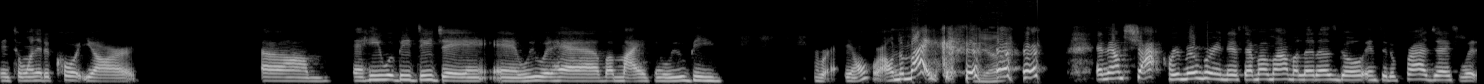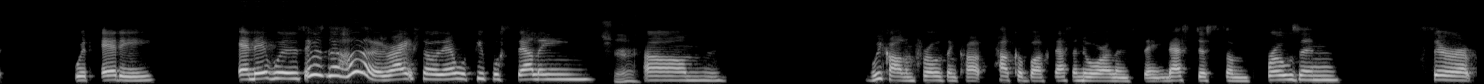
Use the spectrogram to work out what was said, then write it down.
into one of the courtyards. Um, and he would be DJing, and we would have a mic, and we would be, you know, we're on the mic. Yeah. and I'm shocked remembering this that my mama let us go into the projects with with Eddie and it was it was the hood, right? So there were people selling. Sure. Um, we call them frozen cups, huckabucks. That's a New Orleans thing. That's just some frozen syrup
